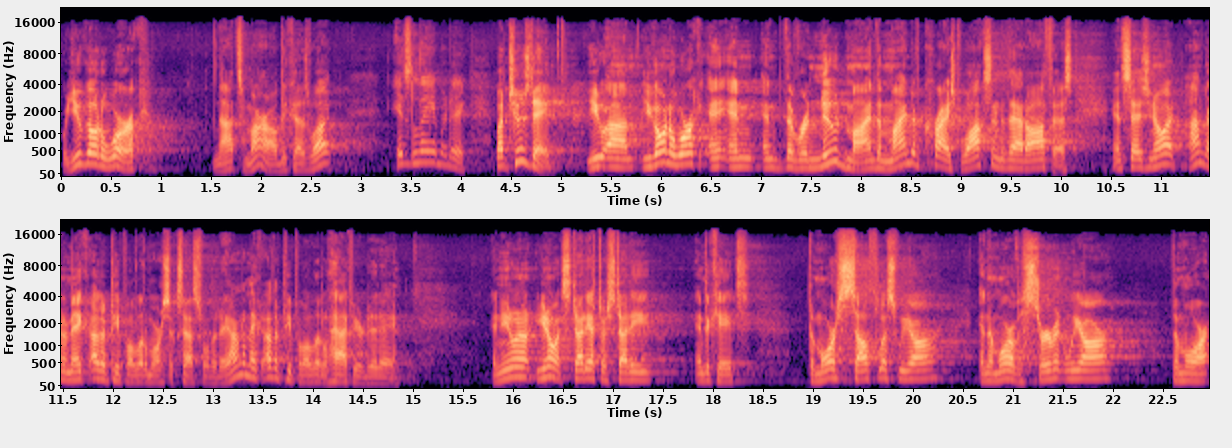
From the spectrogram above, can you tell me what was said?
Where you go to work, not tomorrow, because what? It's Labor Day. But Tuesday, you, um, you go into work, and, and, and the renewed mind, the mind of Christ, walks into that office and says, You know what? I'm going to make other people a little more successful today. I'm going to make other people a little happier today. And you know, you know what study after study indicates? The more selfless we are and the more of a servant we are, the more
